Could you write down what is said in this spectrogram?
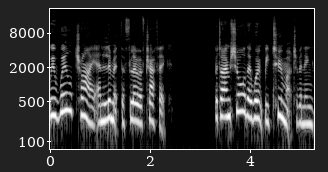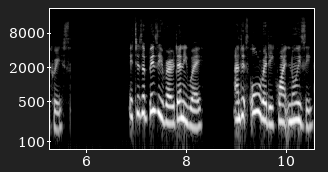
We will try and limit the flow of traffic, but I am sure there won't be too much of an increase. It is a busy road anyway, and it's already quite noisy.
